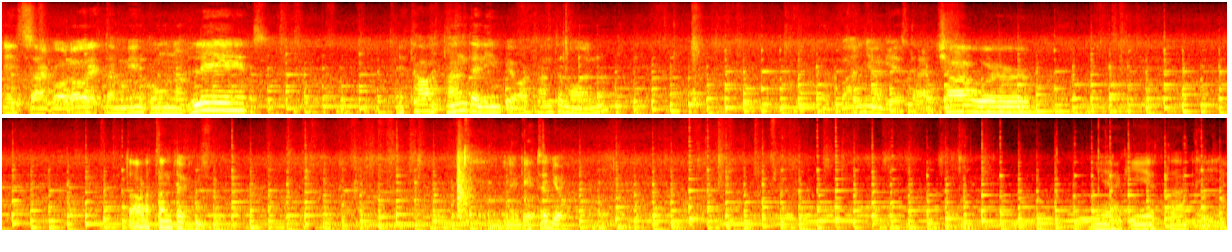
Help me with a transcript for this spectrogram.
El sacolores también con unos LEDs. Está bastante limpio, bastante moderno. El baño, aquí está el shower. Está bastante bien. Yo. Y aquí está ella.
